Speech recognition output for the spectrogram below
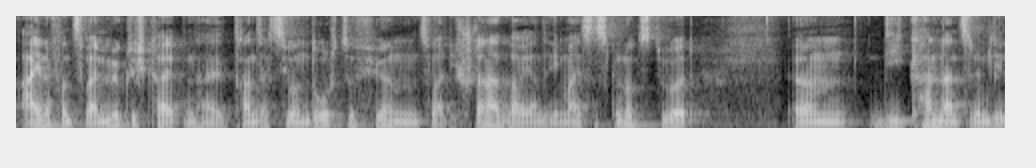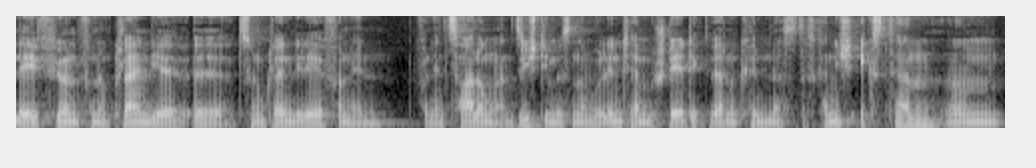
eine von zwei Möglichkeiten, halt Transaktionen durchzuführen, und zwar die Standardvariante, die meistens genutzt wird. die kann dann zu dem Delay führen, von einem kleinen Delay, äh, zu einem kleinen Delay von den, von den Zahlungen an sich. Die müssen dann wohl intern bestätigt werden können. Das, das kann nicht extern ähm,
